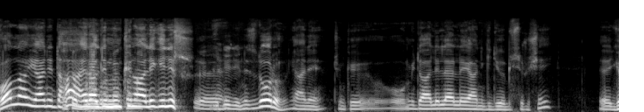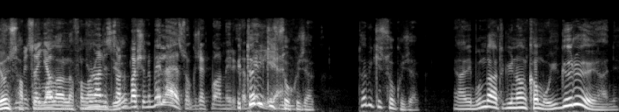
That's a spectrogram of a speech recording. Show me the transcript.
vallahi yani daha Zaten herhalde burun buruna mümkün konu- hale gelir e, dediğiniz doğru. Yani çünkü o müdahalelerle yani gidiyor bir sürü şey. E, yön saptırmalarla falan Yunanistan'ın gidiyor. başını belaya sokacak bu Amerika. E, tabii belli ki yani. sokacak. Tabii ki sokacak. Yani bunu da artık Yunan kamuoyu görüyor yani.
